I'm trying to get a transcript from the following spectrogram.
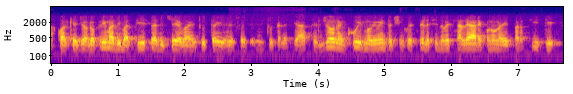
a qualche giorno prima di Battista diceva in tutte, le, in tutte, le, piazze, il giorno in cui il Movimento 5 Stelle si dovesse alleare con uno dei partiti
